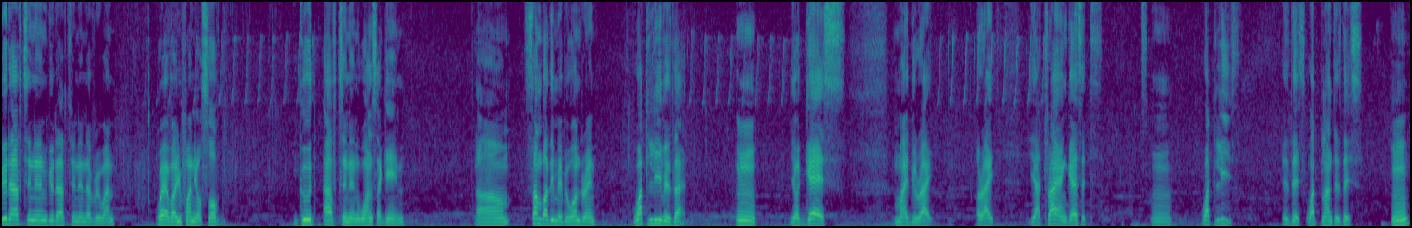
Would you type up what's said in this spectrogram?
Good afternoon, good afternoon, everyone. Wherever you find yourself, good afternoon once again. Um, somebody may be wondering, what leaf is that? Mm, your guess might be right. All right. Yeah, try and guess it. Mm, what leaves is this? What plant is this? Mm?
